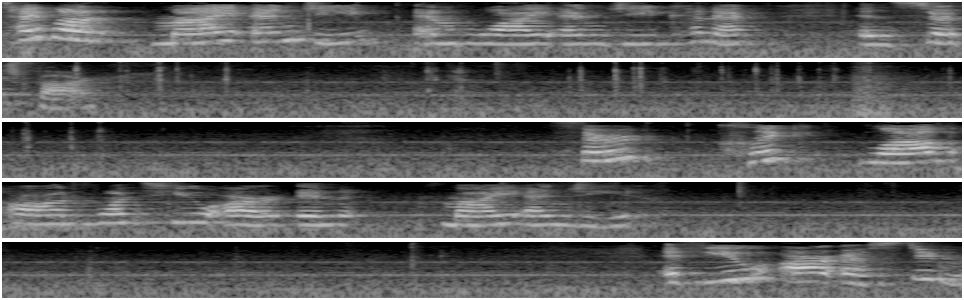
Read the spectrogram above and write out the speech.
type on MyNG, M-Y-N-G Connect in search bar. On once you are in MyNG. If you are a student,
